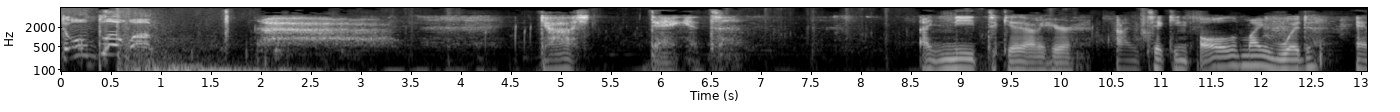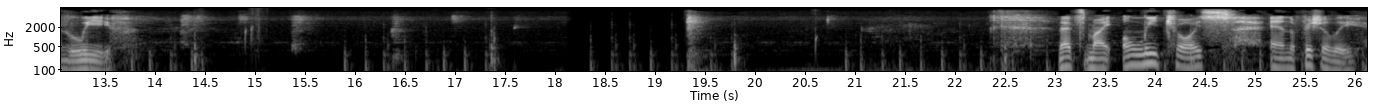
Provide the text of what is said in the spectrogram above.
Don't blow up! Gosh dang it. I need to get out of here. I'm taking all of my wood and leave. That's my only choice, and officially,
